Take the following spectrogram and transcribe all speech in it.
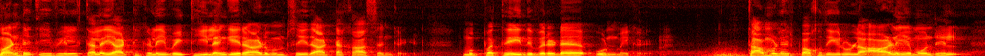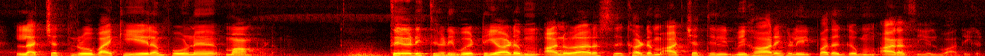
மண்டதீவில் தலையாட்டிகளை வைத்து இலங்கை ராணுவம் செய்த அட்டகாசங்கள். முப்பத்தி ஐந்து வருட உண்மைகள். தமிழர் பகுதியில் உள்ள ஆலயம் ஒன்றில் லட்சத்து ரூபாய்க்கு ஏலம் போன மாம்பழம். தேடி தேடி வேட்டையாடும் அணு அரசு கடும் அச்சத்தில் விகாரைகளில் பதங்கும் அரசியல்வாதிகள்.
